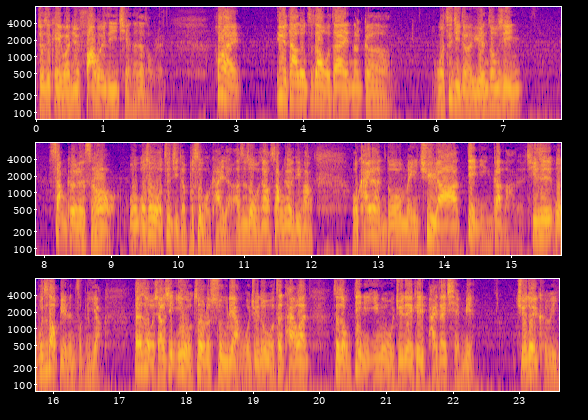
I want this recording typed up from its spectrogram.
就是可以完全发挥自己潜的那种人。后来，因为大家都知道我在那个我自己的语言中心上课的时候，我我说我自己的不是我开的，而是说我在我上课的地方，我开了很多美剧啊、电影干嘛的。其实我不知道别人怎么样，但是我相信，因为我做的数量，我觉得我在台湾这种电影英文，我绝对可以排在前面，绝对可以。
